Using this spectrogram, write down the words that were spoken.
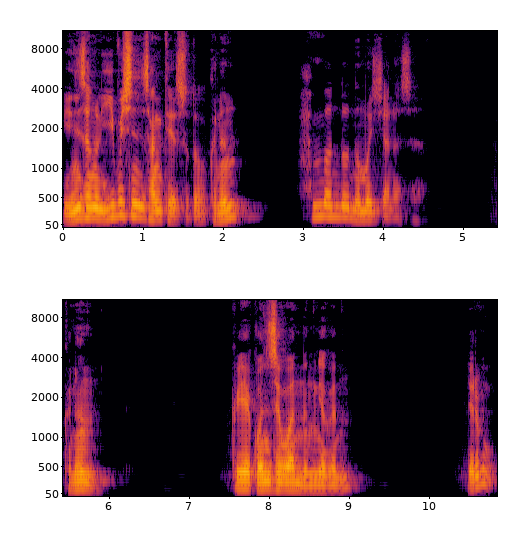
인성을 입으신 상태에서도 그는 한 번도 넘어지지 않았어요. 그는 그의 권세와 능력은 여러분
